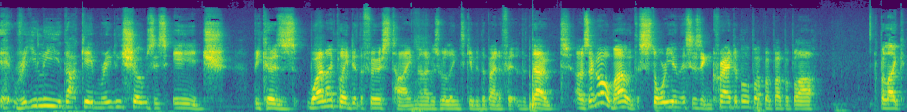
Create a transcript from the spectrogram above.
it really that game really shows its age because when I played it the first time and I was willing to give it the benefit of the doubt, I was like, "Oh wow, the story in this is incredible." Blah blah blah blah blah. But like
